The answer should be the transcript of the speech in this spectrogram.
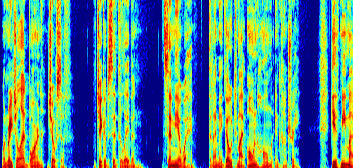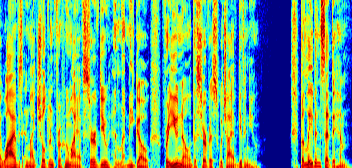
When Rachel had borne Joseph, Jacob said to Laban, Send me away, that I may go to my own home and country. Give me my wives and my children for whom I have served you, and let me go, for you know the service which I have given you. But Laban said to him,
